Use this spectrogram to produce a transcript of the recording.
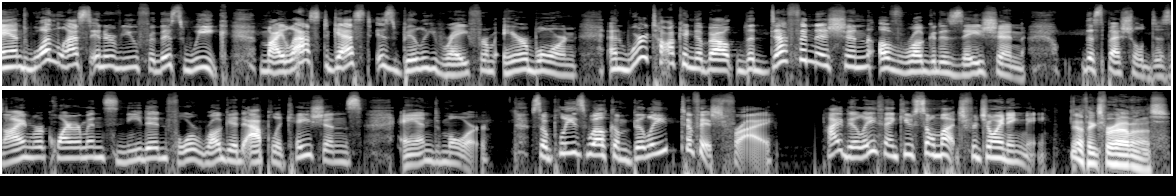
And one last interview for this week. My last guest is Billy Rhea from Airborn, and we're talking about the definition of ruggedization, the special design requirements needed for rugged applications, and more. So please welcome Billy to Fish Fry. Hi, Billy. Thank you so much for joining me. Yeah, thanks for having us.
